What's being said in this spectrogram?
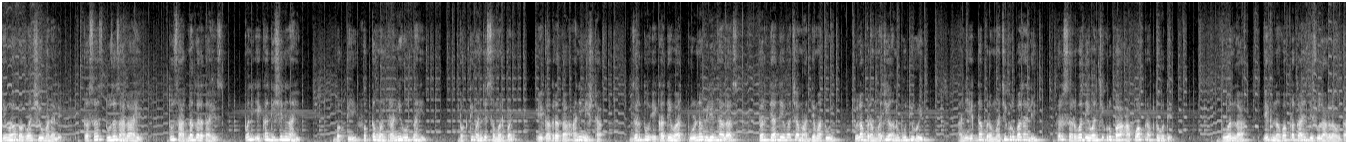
तेव्हा भगवान शिव म्हणाले तसंच तुझं झालं आहे. तू साधना करत आहेस पण एका दिशेने नाही. भक्ती फक्त मंत्रांनी होत नाही. भक्ती म्हणजे समर्पण एकाग्रता आणि निष्ठा. जर तू एका देवात पूर्ण विलीन झालास तर त्या देवाच्या माध्यमातून तुला ब्रह्माची अनुभूती होईल. आणि एकदा ब्रह्माची कृपा झाली तर सर्व देवांची कृपा आपोआप प्राप्त होते. भुवनला एक नवा प्रकाश दिसू लागला होता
